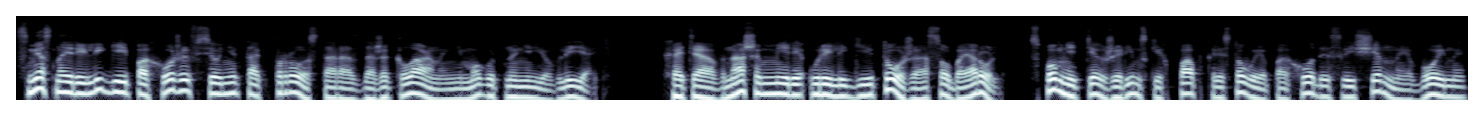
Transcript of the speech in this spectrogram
С местной религией, похоже, все не так просто, раз даже кланы не могут на нее влиять. Хотя в нашем мире у религии тоже особая роль. Вспомнить тех же римских пап, крестовые походы, священные войны.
